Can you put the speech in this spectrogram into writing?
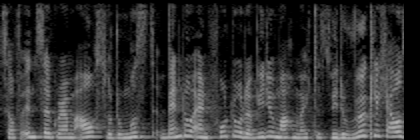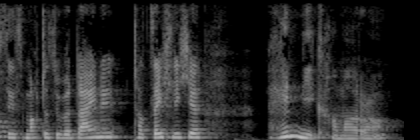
Ist auf Instagram auch so. Du musst, wenn du ein Foto oder Video machen möchtest, wie du wirklich aussiehst, mach das über deine tatsächliche Handykamera.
